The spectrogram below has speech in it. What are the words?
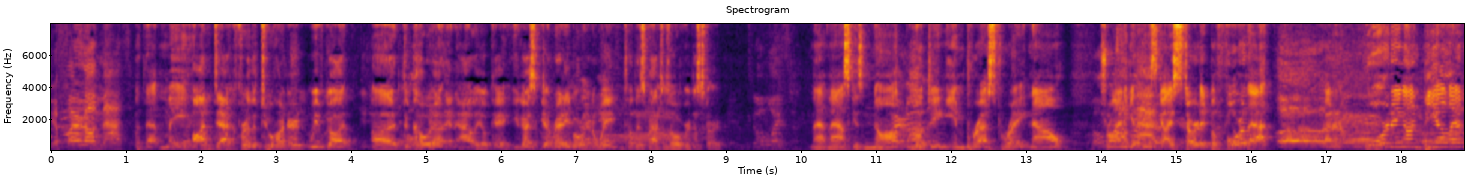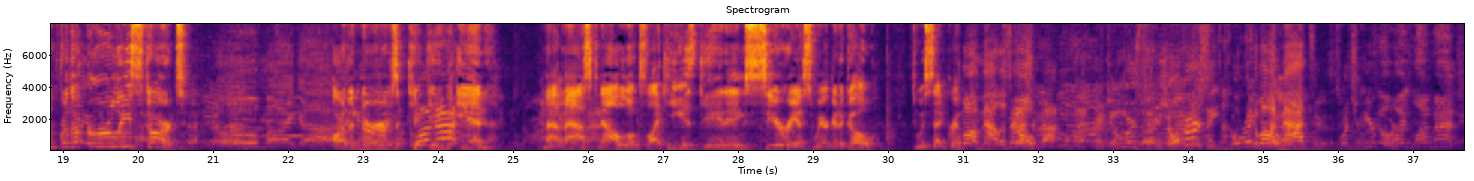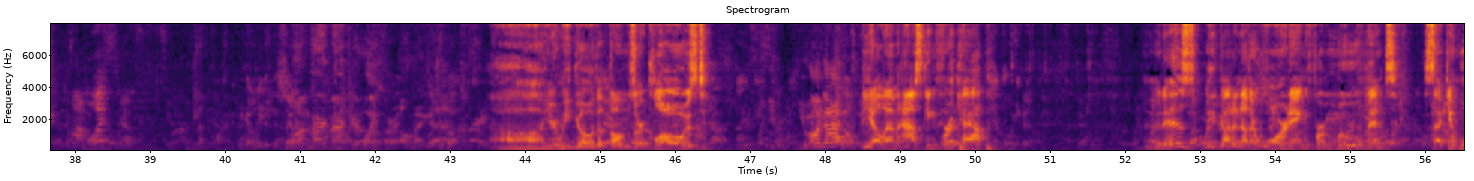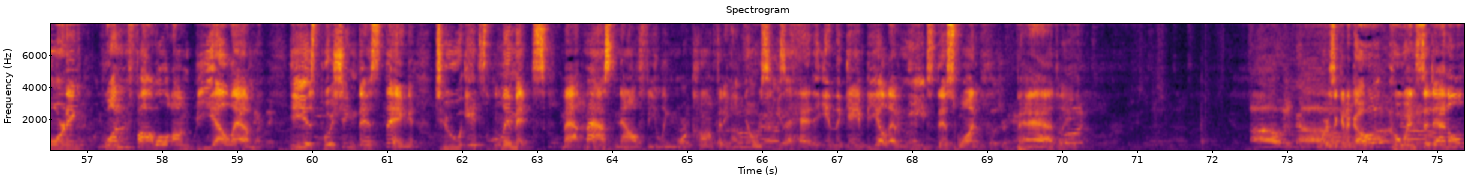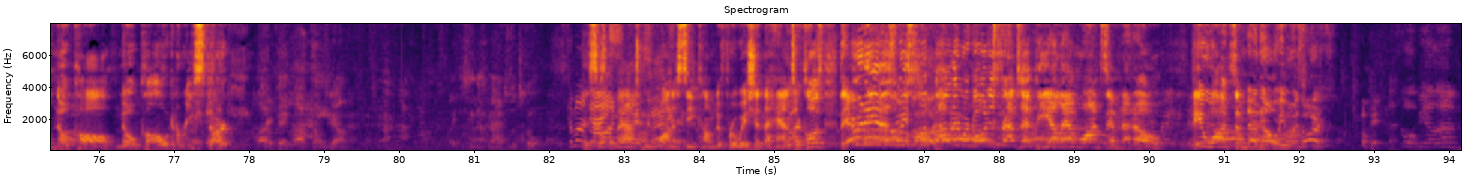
Get fired up, Matt. but that may. On deck for the 200, we've got uh, Dakota and Ali. Okay, you guys can get ready, but we're gonna wait until this match is over to start. Matt Mask is not looking impressed right now. Trying to get these guys started. Before that, got a warning on BLM for the early start. Oh my god. Are the nerves kicking in? Matt Mask now looks like he is getting serious. We're gonna go to a set grip. Come on, Matt, let's go. No mercy. No mercy. Go right Come on. Matt. That's what you're here for. boys, long match. We gotta leave it the center. Long hard match here, boys. Oh my God. Ah, here we go. The thumbs are closed. Come on, Matt. BLM asking for a cap. It is. We've got another warning for movement. Second warning, one foul on BLM. He is pushing this thing to its limits. Matt Mask now feeling more confident. He knows he's ahead in the game. BLM needs this one badly. Oh no. Where's it going to go? Coincidental, no call. No call. We're going to restart. Okay, thumbs down. Like to see this match. Let's go. Come on, This is the match we want to see come to fruition. The hands are closed. There it is. We slip out and we're going to straps. And BLM wants him to know. He wants him to know he was. Okay. Let's go, BLM.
